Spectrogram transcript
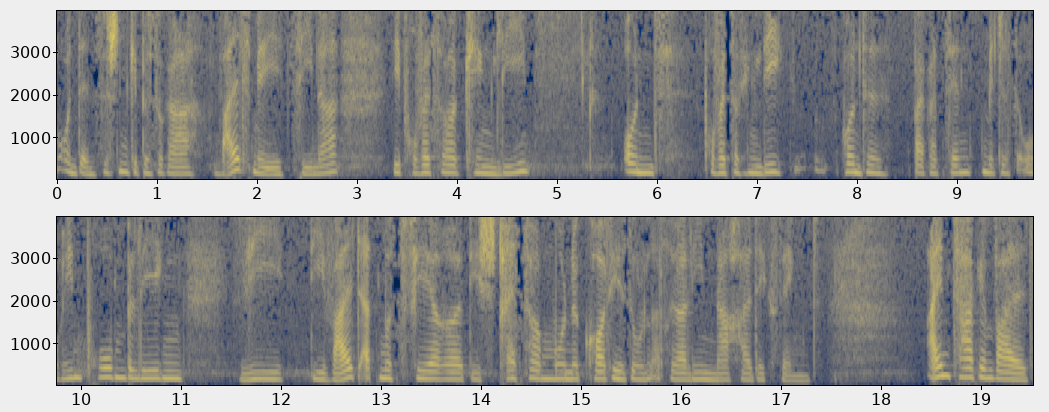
und inzwischen gibt es sogar Waldmediziner wie Professor King Lee. Und Professor King Lee konnte bei Patienten mittels Urinproben belegen, wie die Waldatmosphäre die Stresshormone Cortisol und Adrenalin nachhaltig senkt. Ein Tag im Wald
